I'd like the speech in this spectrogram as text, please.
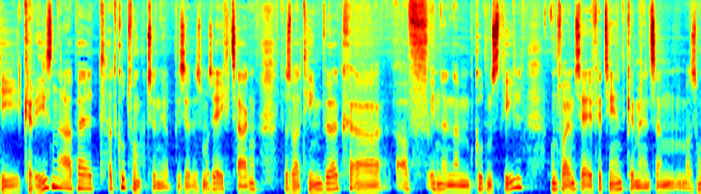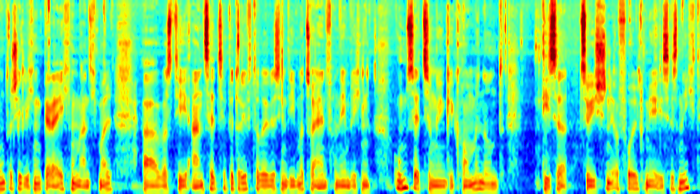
die Krisenarbeit hat gut funktioniert bisher, das muss ich echt sagen. Das war Teamwork äh, auf, in einem guten Stil und vor allem sehr effizient gemeinsam aus unterschiedlichen Bereichen manchmal, äh, was die Ansätze betrifft, aber wir sind immer zu einvernehmlichen Umsetzungen gekommen und dieser Zwischenerfolg, mehr ist es nicht,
